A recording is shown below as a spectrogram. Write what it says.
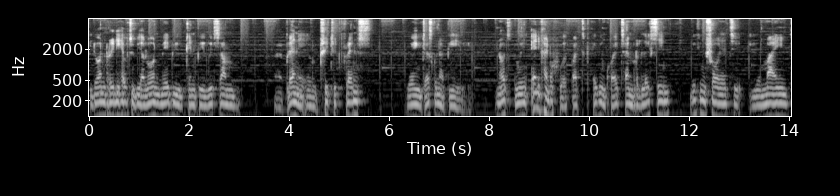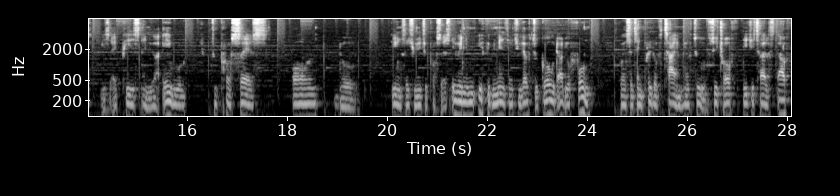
you don't really have to be alone. Maybe you can be with some uh, plan a retreat with friends where you're just gonna be not doing any kind of work but having quiet time, relaxing making sure that your mind is at peace and you are able to process all the things that you need to process. Even if it means that you have to go without your phone for a certain period of time you have to switch off digital stuff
